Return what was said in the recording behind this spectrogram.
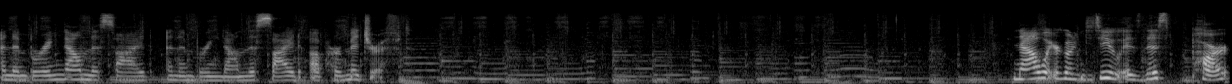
and then bring down this side, and then bring down this side of her midriff. Now what you're going to do is this part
